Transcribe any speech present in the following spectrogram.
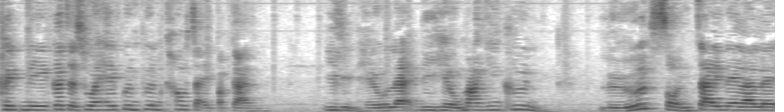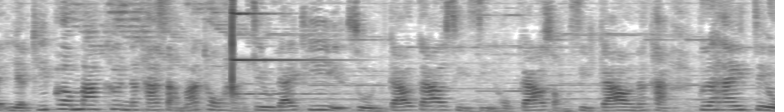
คลิปนี้ก็จะช่วยให้เพื่อนๆเข้าใจประกัน Elite Health และ D Health มากยิ่งขึ้น หรือสนใจในรายละเอียดที่เพิ่มมากขึ้นนะคะ สามารถโทรหาจิวได้ที่ 0994469249 นะคะ เพื่อให้จิว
